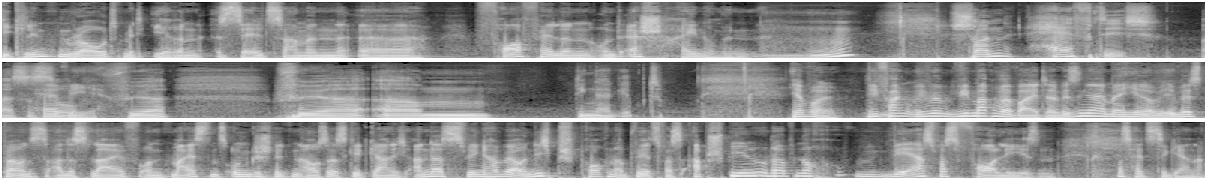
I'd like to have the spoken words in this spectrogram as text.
die Clinton Road mit ihren seltsamen äh, Vorfällen und Erscheinungen. Schon heftig, was es Heavy. so für, für ähm, Dinger gibt. Jawohl. Wie, fangen, wie, wie machen wir weiter? Wir sind ja immer hier, ihr wisst, bei uns ist alles live und meistens ungeschnitten, außer es geht gar nicht anders. Deswegen haben wir auch nicht besprochen, ob wir jetzt was abspielen oder ob noch wir erst was vorlesen. Was hättest du gerne?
